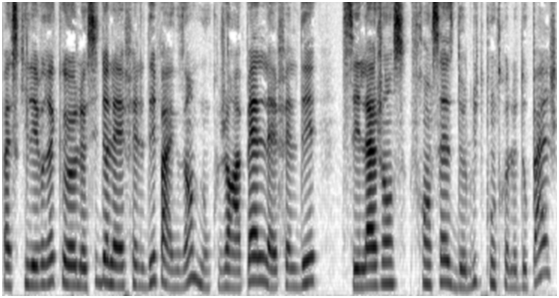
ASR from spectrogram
parce qu'il est vrai que le site de la FLD, par exemple, donc je rappelle, la FLD, c'est l'Agence française de lutte contre le dopage,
